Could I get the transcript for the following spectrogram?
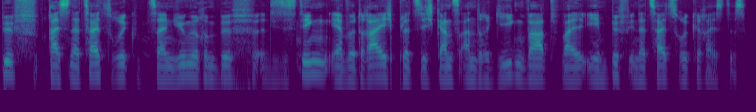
Biff reist in der Zeit zurück mit seinem jüngeren Biff, dieses Ding, er wird reich, plötzlich ganz andere Gegenwart, weil eben Biff in der Zeit zurückgereist ist.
